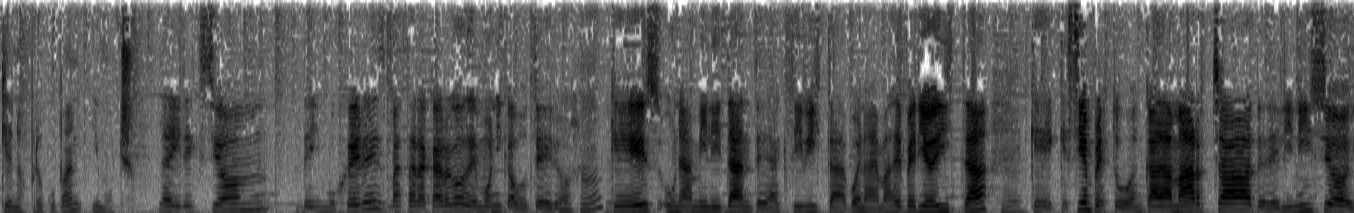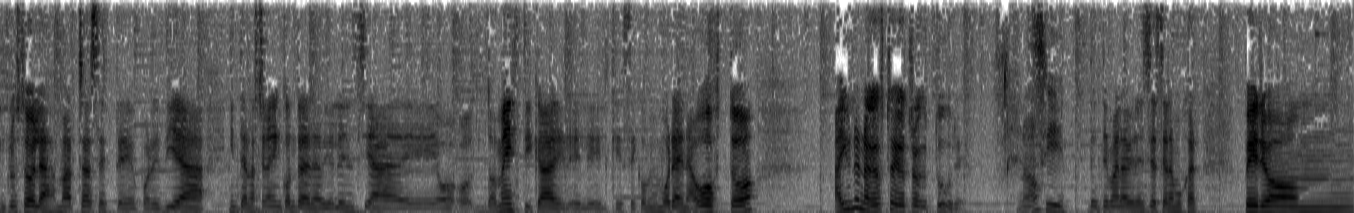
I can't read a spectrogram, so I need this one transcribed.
que nos preocupan y mucho. La dirección de Mujeres va a estar a cargo de Mónica Botero, que es una militante, activista, bueno, además de periodista, que, que siempre estuvo en cada marcha desde el inicio, incluso las marchas este, por el Día Internacional en contra de la Violencia eh, o- o doméstica, el, el- el que se conmemora en agosto. Hay uno en agosto y otro en octubre, ¿no? Sí. Del tema de la violencia hacia la mujer. Pero, mm,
